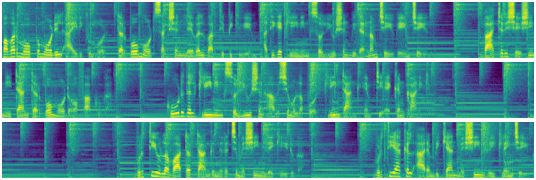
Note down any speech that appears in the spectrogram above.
പവർ മോപ്പ് മോഡിൽ ആയിരിക്കുമ്പോൾ ടെർബോ മോഡ് സക്ഷൻ ലെവൽ വർദ്ധിപ്പിക്കുകയും അധിക ക്ലീനിംഗ് സൊല്യൂഷൻ വിതരണം ചെയ്യുകയും ചെയ്യുന്നു. ബാറ്ററി ശേഷി നീറ്റാൻ ടെർബോ മോഡ് ഓഫാക്കുക. കൂടുതൽ ക്ലീനിംഗ് സൊല്യൂഷൻ ആവശ്യമുള്ളപ്പോൾ clean tank M T icon കാണിക്കും. വൃത്തിയുള്ള വാട്ടർ ടാങ്ക് നിറച്ച് മെഷീനിലേക്ക് ഇടുക. വൃത്തിയാക്കൽ ആരംഭിക്കാൻ മെഷീൻ റീക്ലെയിം ചെയ്യുക.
